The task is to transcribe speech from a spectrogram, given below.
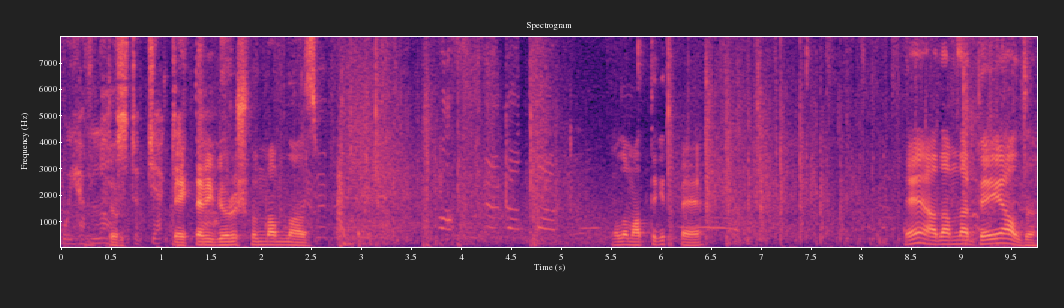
We have dur. lost objective Bekle bir görüş bulmam lazım. Oğlum attı git be. E adamlar D'yi aldı.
